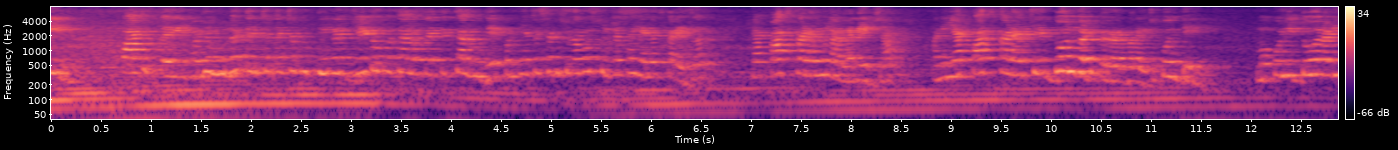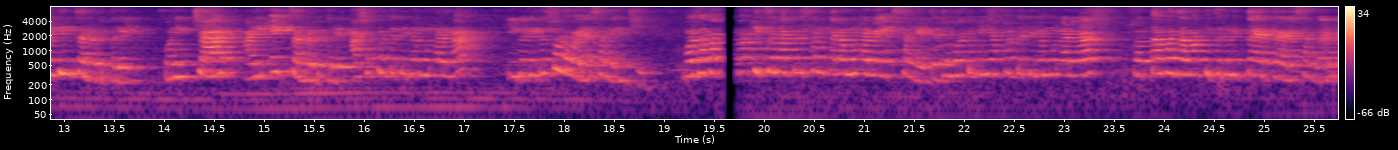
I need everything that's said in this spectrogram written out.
तीन पाच उत्तरे म्हणजे मुलं त्यांच्या त्यांच्या बुद्धीनं जे डोकं चालवत आहे ते चालू दे पण ह्याच्यासाठी सुद्धा वस्तूंच्या सहाय्यानेच करायचं. ह्या पाच काड्या मुलांना द्यायच्या आणि या पाच काड्यांचे दोन गट करार बनायचे कोणतेही. मग कोणी दोन आणि तीनचा गट करेल कोणी चार आणि एकचा गट करेल अशा पद्धतीने मुलांना ही गणितं सोडवायला सांगायची. वजाबाकीचं मात्र सांगताना मुलांना एक सांगायचं जेव्हा तुम्ही या पद्धतीने मुलांना स्वतः वजाबाकीचं गणित तयार करायला सांगाल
